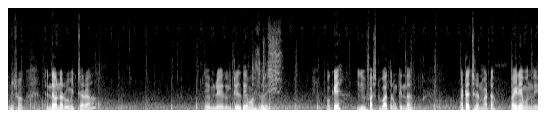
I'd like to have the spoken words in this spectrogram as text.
కనీసం కింద ఉన్న రూమ్ ఇచ్చారా? ఏం లేదు. ఇటు వెళ్తే ఏమొస్తుంది? ఓకే. ఇది ఫస్ట్ బాత్రూమ్ కింద అటాచ్డ్ అనమాట పైన ఏముంది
